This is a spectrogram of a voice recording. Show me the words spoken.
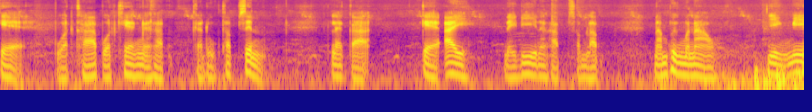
แก่ปวดขาปวดแข้งนะครับ กระดูกทับเส้น และกะแก่ไอได้ดีนะครับสำหรับน้ำผึ้งมะนาวยิ่งมี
